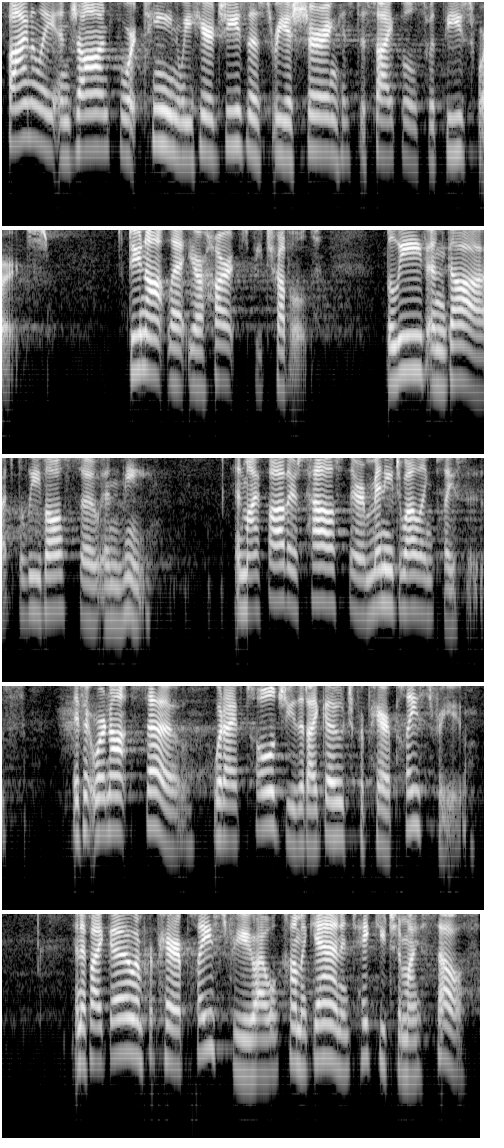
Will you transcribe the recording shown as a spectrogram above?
Finally, in John 14, we hear Jesus reassuring his disciples with these words Do not let your hearts be troubled. Believe in God, believe also in me. In my Father's house there are many dwelling places. If it were not so, would I have told you that I go to prepare a place for you? And if I go and prepare a place for you, I will come again and take you to myself,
